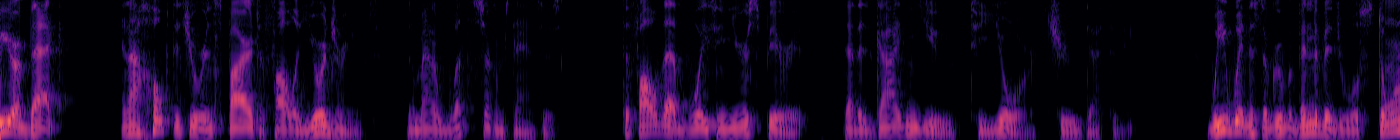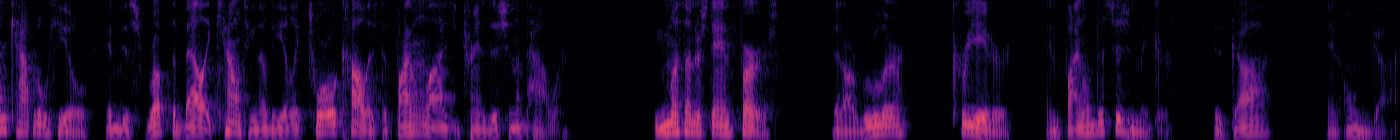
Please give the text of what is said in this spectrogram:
We are back, and I hope that you were inspired to follow your dreams, no matter what the circumstances, to follow that voice in your spirit that is guiding you to your true destiny. We witnessed a group of individuals storm Capitol Hill and disrupt the ballot counting of the Electoral College to finalize the transition of power. We must understand first that our ruler, creator, and final decision maker is God and only God.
